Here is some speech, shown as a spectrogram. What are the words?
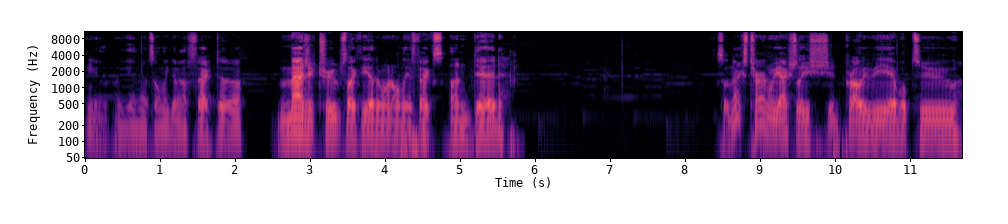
you know, again, that's only going to affect uh, magic troops, like the other one only affects undead. So next turn, we actually should probably be able to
